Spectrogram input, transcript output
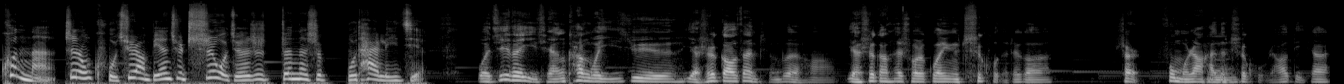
困难，这种苦去让别人去吃，我觉得这真的是不太理解。我记得以前看过一句，也是高赞评论哈，也是刚才说关于吃苦的这个事儿，父母让孩子嗯吃苦，然后底下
